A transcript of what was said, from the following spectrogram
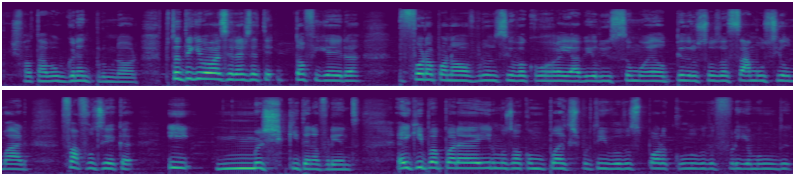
Pois faltava o grande pormenor. Portanto, a equipa vai ser esta: Tó Figueira, Fora para 9, Bruno Silva, Correia, Abílio, Samuel, Pedro Souza, Samu Silmar, Fá Fonseca e Mesquita na frente. A equipa para irmos ao complexo esportivo do Sport Clube de Friamundo.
